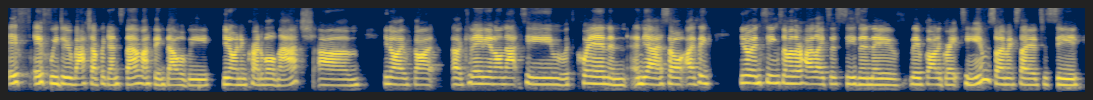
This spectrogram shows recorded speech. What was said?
if if we do match up against them, I think that will be, you know, an incredible match. Um, you know, I've got a Canadian on that team with Quinn and and yeah, so I think you know, in seeing some of their highlights this season, they've they've got a great team. So I'm excited to see,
